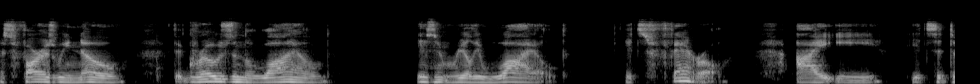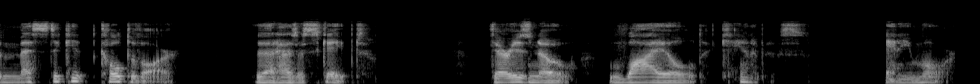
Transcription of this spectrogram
as far as we know, that grows in the wild isn't really wild. It's feral, i.e., it's a domesticate cultivar that has escaped. There is no wild cannabis anymore.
